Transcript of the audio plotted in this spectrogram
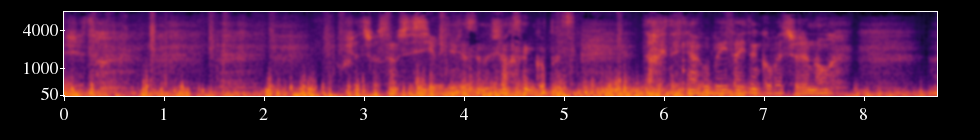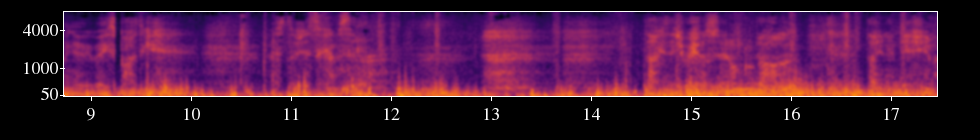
Že to ušetřil jsem si síly, že jsem našel ten kopec. Tak teď nějak obejít tady ten kopec přede mnou a nějak vybejít zpátky ve stožickém sedle. Tak teď už asi jenom jdu dál, tady neběžím.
